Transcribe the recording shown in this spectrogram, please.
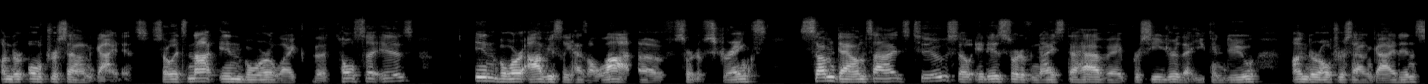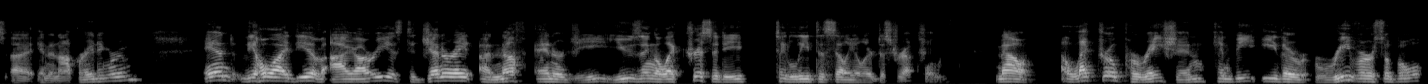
under ultrasound guidance. So it's not in bore like the TULSA is. In bore obviously has a lot of sort of strengths, some downsides too. So it is sort of nice to have a procedure that you can do under ultrasound guidance uh, in an operating room. And the whole idea of IRE is to generate enough energy using electricity to lead to cellular destruction. Now, electroporation can be either reversible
